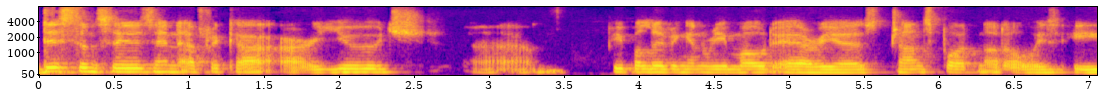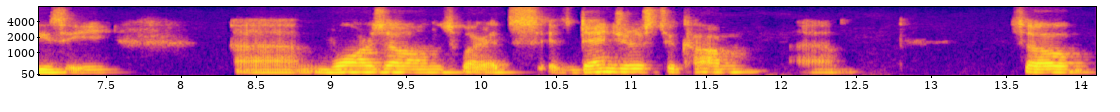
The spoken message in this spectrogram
distances in Africa are huge. Um, people living in remote areas, transport not always easy. Um, war zones where it's it's dangerous to come. Um, so,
